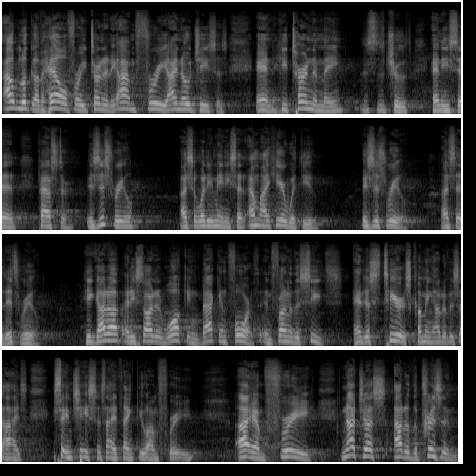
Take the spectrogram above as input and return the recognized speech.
outlook of hell for eternity. I'm free. I know Jesus. And he turned to me, this is the truth, and he said, Pastor, is this real? I said, What do you mean? He said, Am I here with you? Is this real? I said, It's real. He got up and he started walking back and forth in front of the seats and just tears coming out of his eyes, saying, Jesus, I thank you, I'm free. I am free not just out of the prison,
